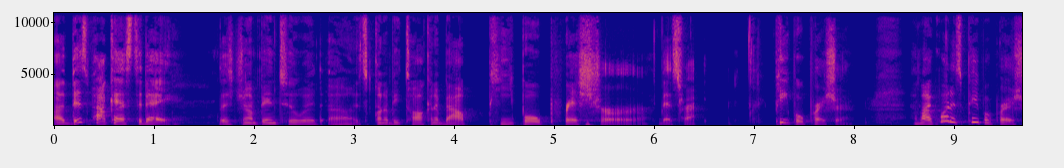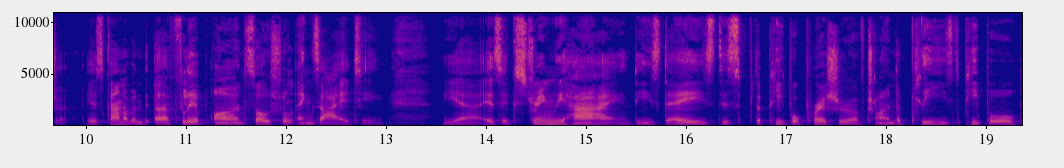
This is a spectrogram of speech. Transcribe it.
Uh, this podcast today, let's jump into it. Uh, it's going to be talking about people pressure. That's right. People pressure. I'm like, what is people pressure? It's kind of a, a flip on social anxiety. Yeah, it's extremely high these days. This the people pressure of trying to please people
